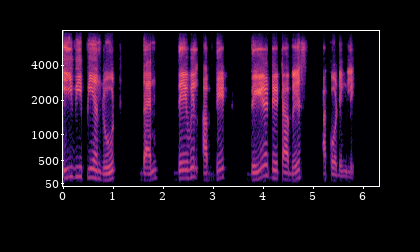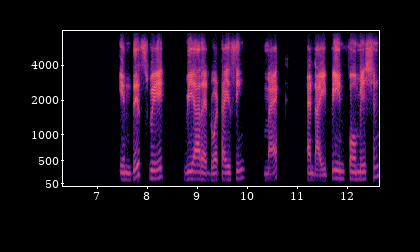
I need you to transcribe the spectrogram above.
EVPN route, then they will update their database accordingly. In this way, we are advertising MAC and IP information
